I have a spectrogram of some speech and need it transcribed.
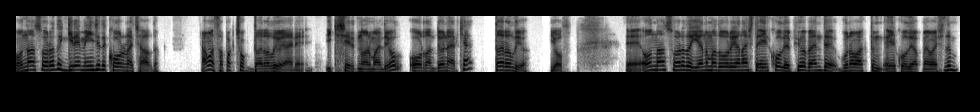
Ondan sonra da giremeyince de korna çaldı. Ama sapak çok daralıyor yani. İki şerit normalde yol. Oradan dönerken daralıyor yol. Ee, ondan sonra da yanıma doğru yanaştı el kol yapıyor. Ben de buna baktım el kol yapmaya başladım.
